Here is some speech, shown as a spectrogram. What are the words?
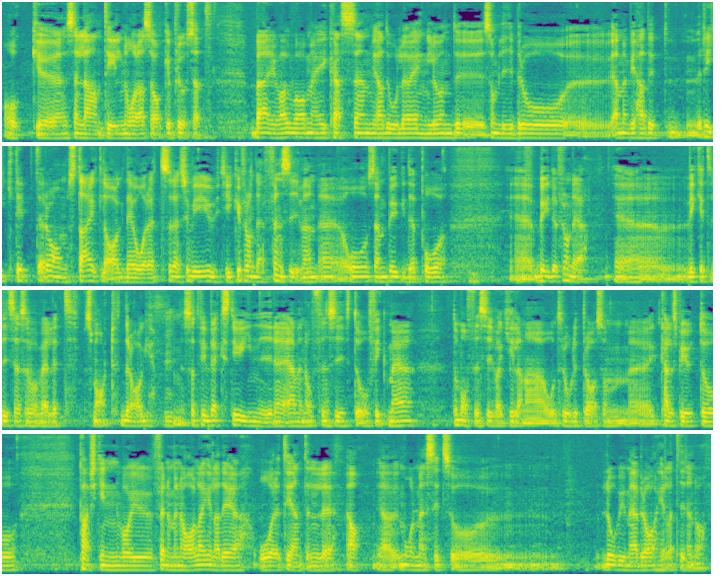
och eh, sen han till några saker plus att Bergvall var med i kassen, vi hade Olle Englund som libero. Ja, men vi hade ett riktigt ramstarkt lag det året. Så, där, så vi utgick ju från defensiven och sen byggde på byggde från det. Vilket visade sig vara väldigt smart drag. Så att vi växte ju in i det även offensivt och fick med de offensiva killarna otroligt bra som eh, Kalle Spjut och Parskin var ju fenomenala hela det året egentligen. Eller, ja, målmässigt så mm, låg vi med bra hela tiden då.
